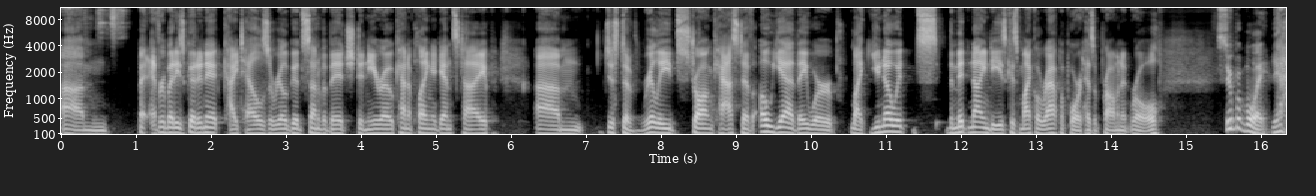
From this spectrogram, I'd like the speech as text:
Um, but everybody's good in it. Keitel's a real good son of a bitch. De Niro kind of playing against type. Um, just a really strong cast of oh yeah they were like you know it's the mid 90s because michael rapaport has a prominent role Superboy. yeah.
